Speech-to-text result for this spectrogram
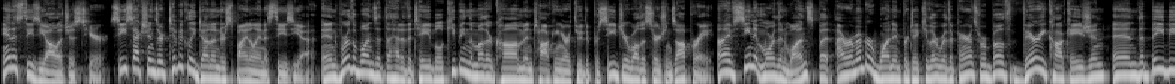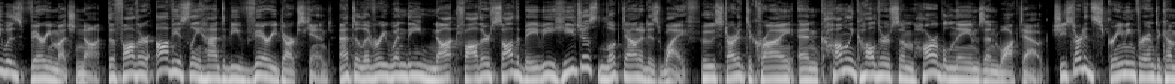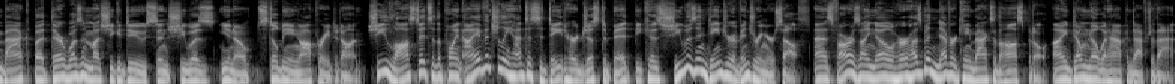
Anesthesiologist here. C-sections are typically done under spinal anesthesia, and we're the ones at the head of the table keeping the mother calm and talking her through the procedure while the surgeons operate. I've seen it more than once, but I remember one in particular where the parents were both very Caucasian and the baby was very much not. The father obviously had to be very dark-skinned. At delivery, when the not father saw the baby, he just looked down at his wife, who started to cry and calmly called her some horrible names and walked out. She She started screaming for him to come back, but there wasn't much she could do since she was, you know, still being operated on. She lost it to the point I eventually had to sedate her just a bit because she was in danger of injuring herself. As far as I know, her husband never came back to the hospital. I don't know what happened after that.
